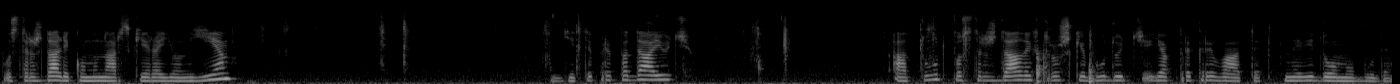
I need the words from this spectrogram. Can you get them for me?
Постраждалі комунарський район є. Діти припадають. А тут постраждалих трошки будуть як прикривати. Тут невідомо буде.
